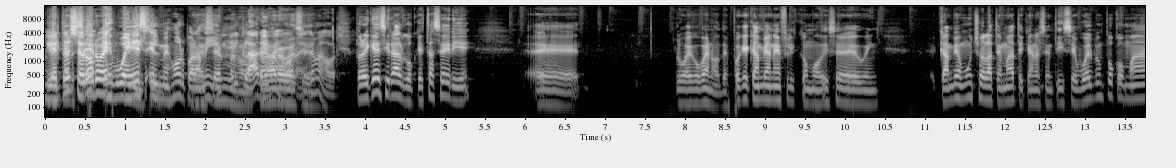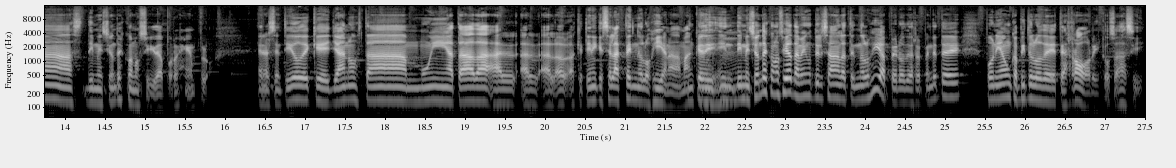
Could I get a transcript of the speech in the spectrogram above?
Y el tercero es buenísimo. el mejor para Es mí. el claro, es mejor, es mejor. Pero hay que decir algo, que esta serie, eh, luego, bueno, después que cambia Netflix, como dice Edwin, cambia mucho la temática en el sentido y se vuelve un poco más dimensión desconocida, por ejemplo. En el sentido de que ya no está muy atada al, al- al- a que tiene que ser la tecnología nada más. Que di- en Dimensión Desconocida también utilizaban la tecnología, pero de repente te ponían un capítulo de terror y cosas así.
